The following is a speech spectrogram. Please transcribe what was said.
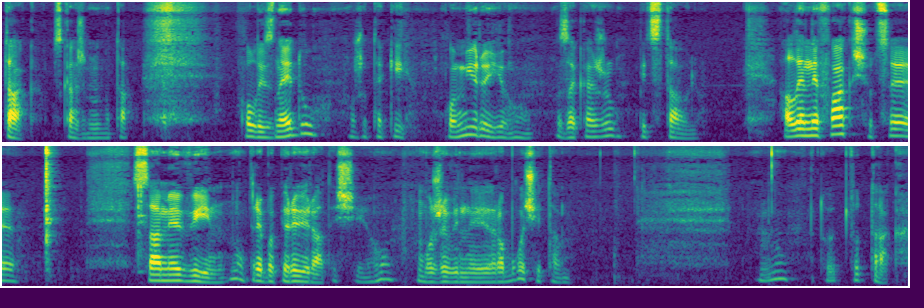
так, скажімо так. Коли знайду, може таки помірю його, закажу, підставлю. Але не факт, що це саме він. Ну, треба перевіряти ще його. Може він і робочий там. Ну, то, то так.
